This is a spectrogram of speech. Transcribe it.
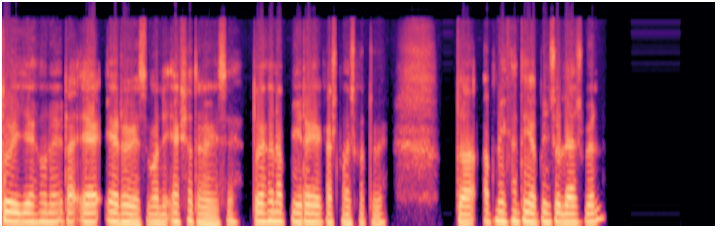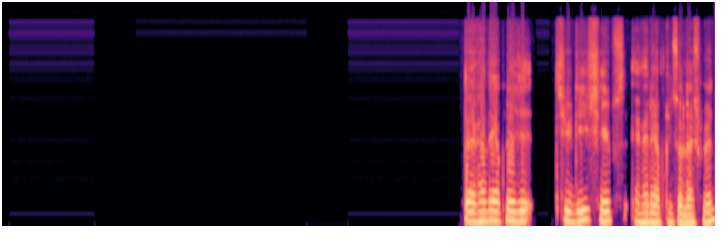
তো এই যে এখন এটা অ্যাড হয়ে গেছে মানে একসাথে হয়ে গেছে। তো এখন আপনি এটাকে কাস্টমাইজ করতে হবে। তো আপনি এখান থেকে আপনি চলে আসবেন। তো এখান থেকে আপনি যে থ্রি ডি শেপস এখানে আপনি চলে আসবেন।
